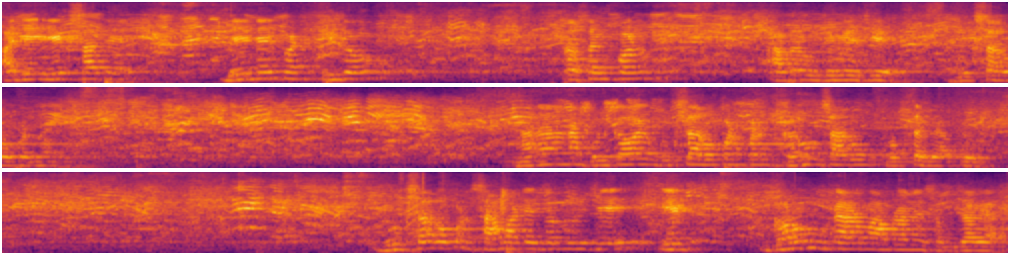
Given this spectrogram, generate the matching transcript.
આજે એક સાથે બે નહીં પણ ત્રીજો પ્રસંગ પણ આપણે ઉજવીએ છીએ, વૃક્ષારોપણનો. નાના નાના ભૂલકાઓએ વૃક્ષારોપણ પણ ઘણું સારું વક્તવ્ય આપ્યું વૃક્ષારોપણ શા માટે જરૂરી છે એ ઘણું ઊંડાણમાં આપણાને સમજાવ્યા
